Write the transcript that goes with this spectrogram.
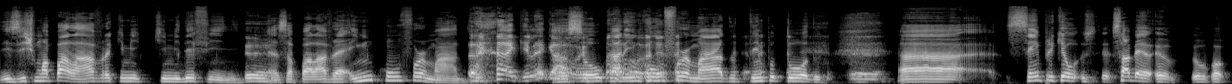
existe uma palavra que me, que me define. É. Essa palavra é inconformado. que legal. eu sou o cara inconformado o tempo todo. É. Ah, sempre que eu, sabe, eu, eu- eu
